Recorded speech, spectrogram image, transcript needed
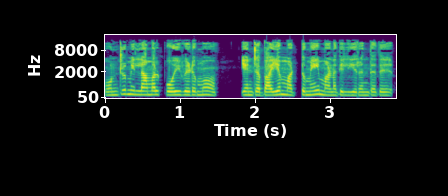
ஒன்றுமில்லாமல் போய்விடுமோ என்ற பயம் மட்டுமே மனதில் இருந்தது.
